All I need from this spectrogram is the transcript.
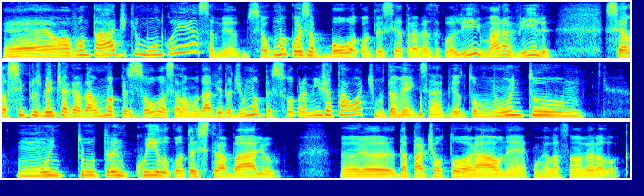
É uma vontade que o mundo conheça mesmo. Se alguma coisa boa acontecer através daquilo ali, maravilha. Se ela simplesmente agradar uma pessoa, se ela mudar a vida de uma pessoa, para mim já tá ótimo também, sabe? Eu tô muito muito tranquilo quanto a esse trabalho uh, da parte autoral, né, com relação à Vera Louca.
